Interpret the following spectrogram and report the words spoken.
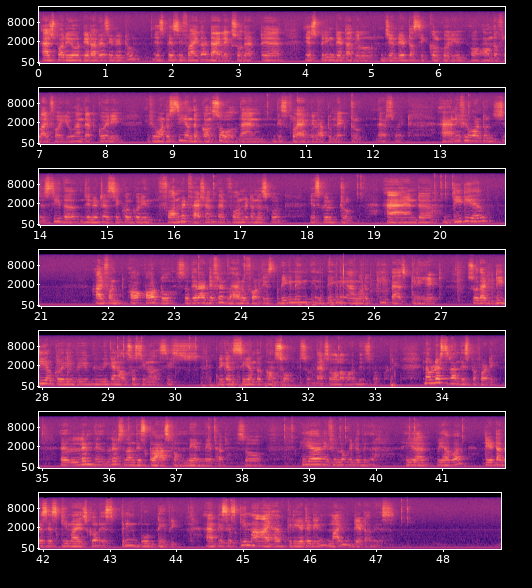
As per your database you need to specify the dialect so that uh, a spring data will generate a SQL query on the fly for you. And that query if you want to see on the console then this flag will have to make true. That's right and if you want to see the generated SQL query in format fashion then format underscore SQL true. And uh, DDL hyphen auto so there are different value for this. Beginning in beginning I'm going to keep as create. So that DDL query we, we can also see, see we can see on the console. So that's all about this property. Now let's run this property. Uh, let this, let's run this class from main method. So here if you look into the here we have a database schema is called spring boot db and this schema i have created in my database.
